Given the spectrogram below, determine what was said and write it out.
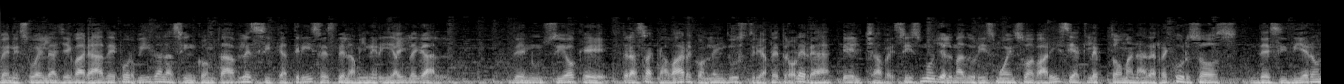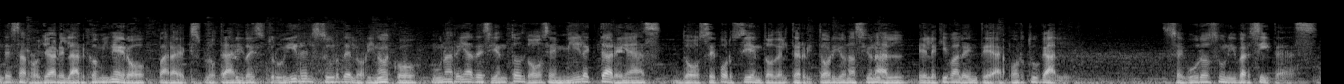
Venezuela llevará de por vida las incontables cicatrices de la minería ilegal denunció que, tras acabar con la industria petrolera, el chavecismo y el madurismo en su avaricia cleptómana de recursos, decidieron desarrollar el arco minero, para explotar y destruir el sur del Orinoco, un área de 112.000 hectáreas, 12% del territorio nacional, el equivalente a Portugal. Seguros Universitas.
